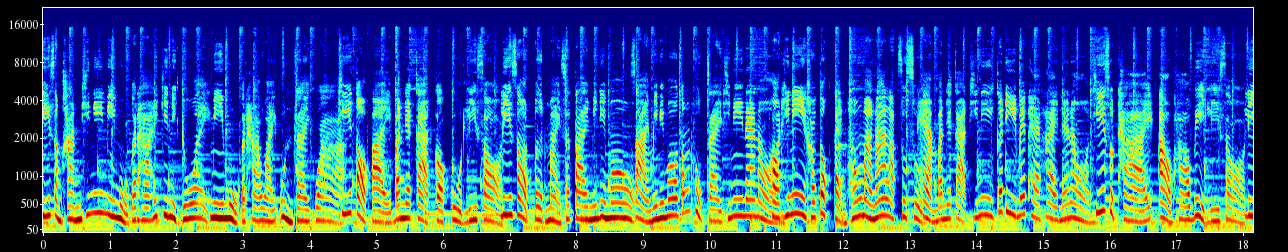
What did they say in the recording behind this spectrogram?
ที่สำคัญที่นี่มีหมูกระทะให้กินอีกด้วย มีหมูกระทะไว้อุ่นใจกว่า ที่ต่อไปบรรยากาศเกาะกูดรีสอร์ทรีสอร์ทเปิดใหม่สไตล์มินิมอลสายมินิมอลต้องถูกใจที่นี่แน่นอนพราะที่นี่เขาตกแต่งห้องมาน่ารักสุดๆแถมบรรยากาศที่นี่ก็ดีไม่แพ้ใครแน่นอน ที่สุดท้ายอ่าวพาวบีดรีสอร์ทรี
